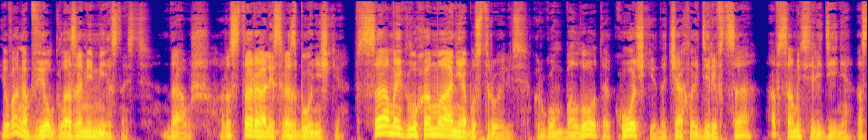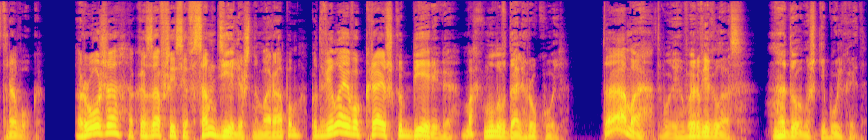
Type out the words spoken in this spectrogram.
Иван обвел глазами местность. Да уж, расстарались разбойнички. В самой глухомане обустроились. Кругом болото, кочки да чахлые деревца, а в самой середине островок. Рожа, оказавшаяся в самделишном арапом, подвела его к краешку берега, махнула вдаль рукой. «Тама, твой вырви глаз, на донышке булькает».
